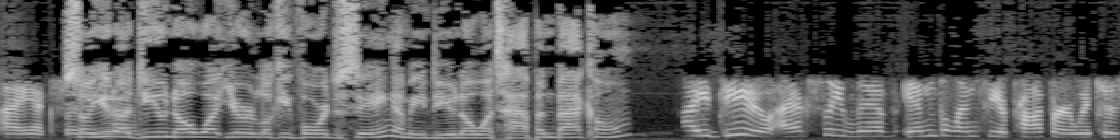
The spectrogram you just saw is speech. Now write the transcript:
I actually... So, you know, do you know what you're looking forward to seeing? I mean, do you know what's happened back home? I do. I actually live in Valencia proper, which is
